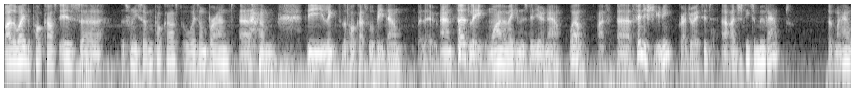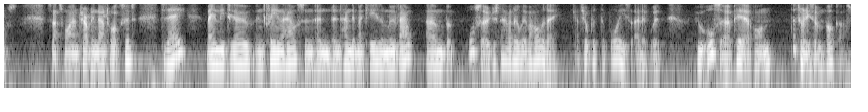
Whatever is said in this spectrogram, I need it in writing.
By the way, the podcast is uh, the 27 podcast, always on brand. Um, the link to the podcast will be down below. And thirdly, why am I making this video now? Well, I've uh, finished uni, graduated. Uh, I just need to move out of my house. So that's why I'm travelling down to Oxford today, mainly to go and clean the house and, and, and hand in my keys and move out, um, but also just to have a little bit of a holiday, catch up with the boys that I live with, who also appear on the 27 podcast.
